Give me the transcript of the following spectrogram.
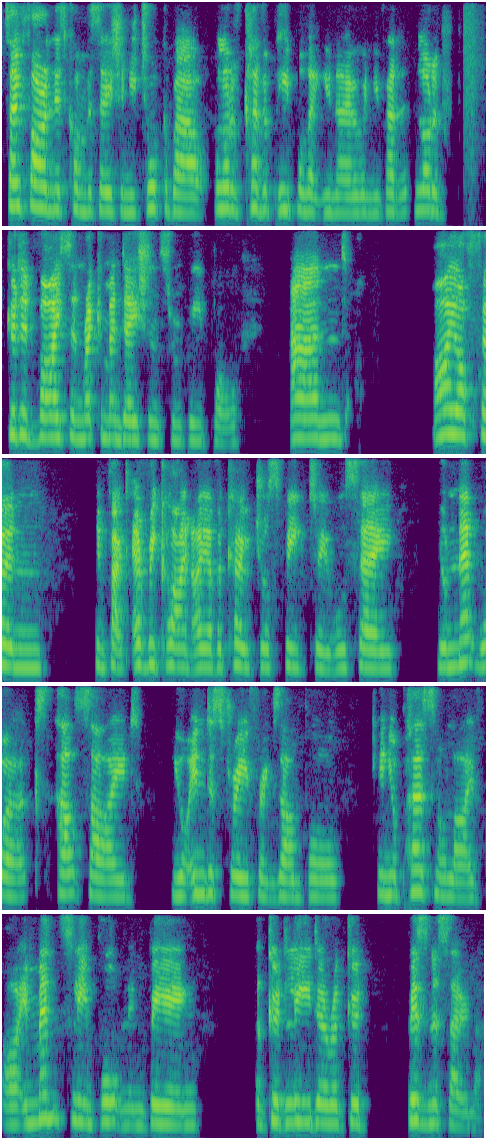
so far in this conversation, you talk about a lot of clever people that you know, and you've had a lot of good advice and recommendations from people. And I often, in fact, every client I ever coach or speak to will say, your networks outside your industry, for example, in your personal life are immensely important in being a good leader, a good business owner.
